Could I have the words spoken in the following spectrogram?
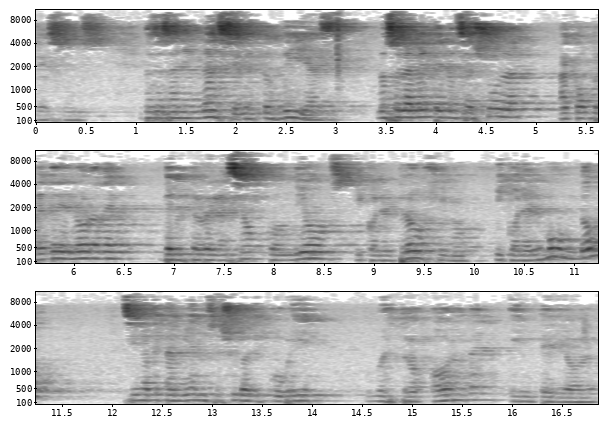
Jesús. Entonces San Ignacio en estos días no solamente nos ayuda a comprender el orden de nuestra relación con Dios y con el prójimo y con el mundo, sino que también nos ayuda a descubrir nuestro orden interior.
